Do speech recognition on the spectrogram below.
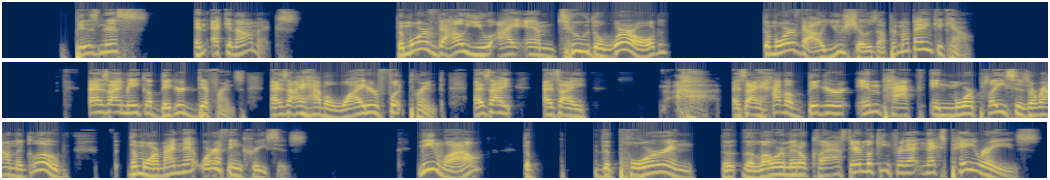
business and economics. The more value I am to the world, the more value shows up in my bank account. As I make a bigger difference, as I have a wider footprint, as I, as I, as I have a bigger impact in more places around the globe, the more my net worth increases. Meanwhile, the, the poor and the, the lower middle class, they're looking for that next pay raise.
